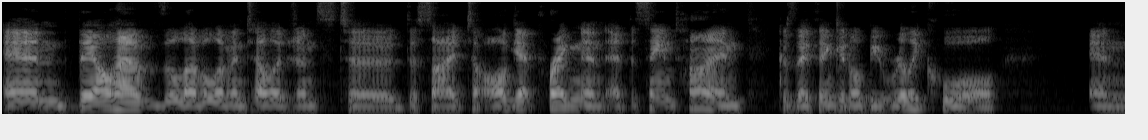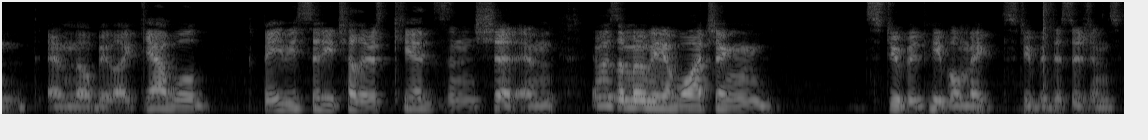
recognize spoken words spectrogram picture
and they all have the level of intelligence to decide to all get pregnant at the same time because they think it'll be really cool. And and they'll be like, yeah, we'll babysit each other's kids and shit. And it was a movie of watching stupid people make stupid decisions.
